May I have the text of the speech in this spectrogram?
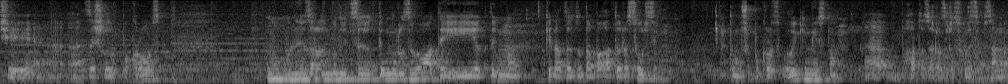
чи е, зайшли в Покровськ. Ну, вони зараз будуть це активно розвивати і активно кидати туди багато ресурсів. Тому що Покровськ велике місто, е, багато зараз ресурсів саме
